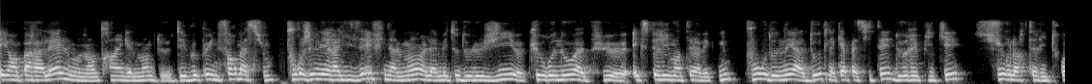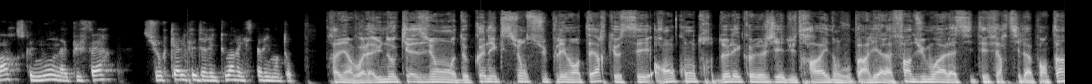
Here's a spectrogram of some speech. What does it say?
Et en parallèle, on est en train également de développer une formation pour généraliser finalement la méthodologie que Renault a pu euh, expérimenter avec nous pour donner à d'autres la capacité de répliquer sur leur territoire ce que nous, on a pu faire sur quelques territoires expérimentaux. Très bien, voilà une occasion de connexion supplémentaire que ces rencontres de l'écologie et du travail dont vous parliez à la fin du mois à la Cité Fertile à Pantin.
